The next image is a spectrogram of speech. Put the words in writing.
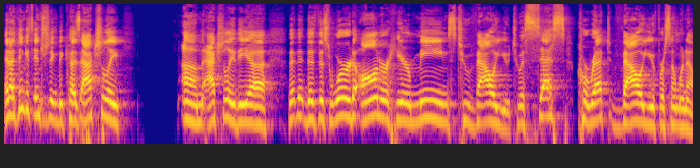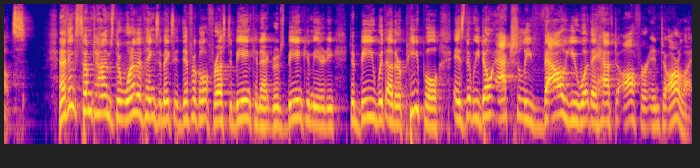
And I think it's interesting because actually, um, actually the, uh, the, the, this word honor here means to value, to assess correct value for someone else. And I think sometimes one of the things that makes it difficult for us to be in connect groups, be in community, to be with other people, is that we don't actually value what they have to offer into our life.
